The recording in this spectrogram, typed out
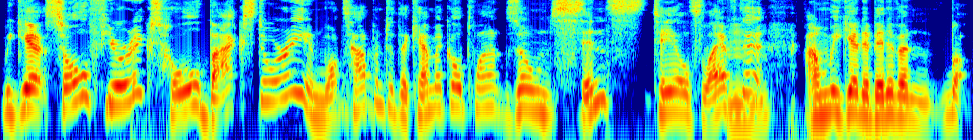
we get Saul Furyk's whole backstory and what's happened to the chemical plant zone since Tails left it, and we get a bit of an well.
